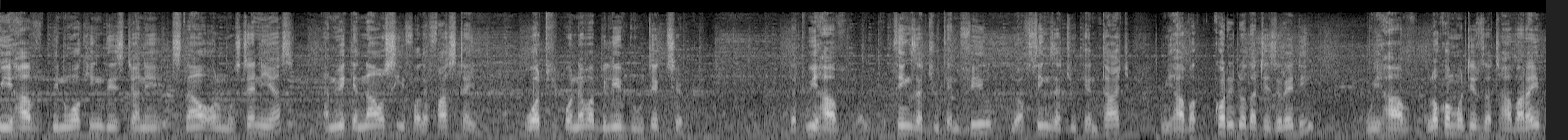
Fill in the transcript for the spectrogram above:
We have been walking this journey, it's now almost 10 years, and we can now see for the first time what people never believed will take shape. That we have things that you can feel, you have things that you can touch, we have a corridor that is ready, we have locomotives that have arrived.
